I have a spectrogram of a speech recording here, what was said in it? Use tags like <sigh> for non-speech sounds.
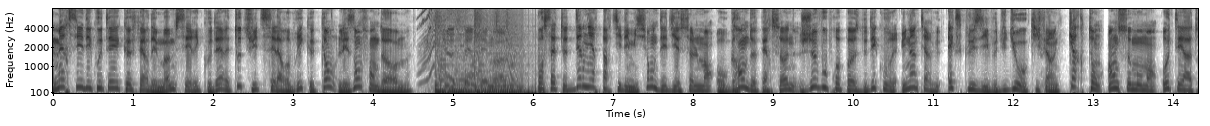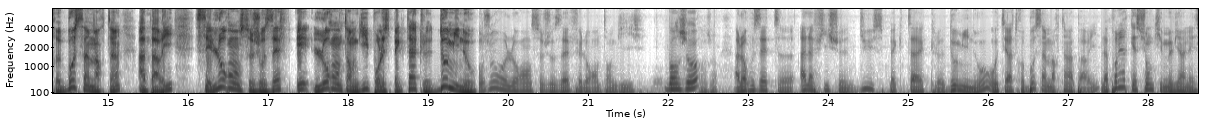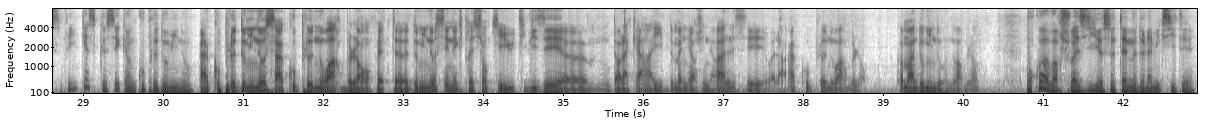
Merci d'écouter Que faire des mômes, c'est Eric Couder et tout de suite c'est la rubrique Quand les enfants dorment. Que faire des mômes Pour cette dernière partie d'émission dédiée seulement aux grandes personnes, je vous propose de découvrir une interview exclusive du duo qui fait un carton en ce moment au théâtre Beau-Saint-Martin à Paris. C'est Laurence Joseph et Laurent Tanguy pour le spectacle Domino. Bonjour Laurence Joseph et Laurent Tanguy. Bonjour. Alors vous êtes euh, à l'affiche du spectacle Domino au théâtre Beau-Saint-Martin à Paris. La première question qui me vient à l'esprit, qu'est-ce que c'est qu'un couple domino? Un couple domino, c'est un couple noir-blanc en fait. Euh, domino, c'est une expression qui est utilisée euh, dans la Caraïbe de manière générale. C'est voilà un couple noir-blanc, comme un domino noir-blanc. Pourquoi avoir choisi ce thème de la mixité?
